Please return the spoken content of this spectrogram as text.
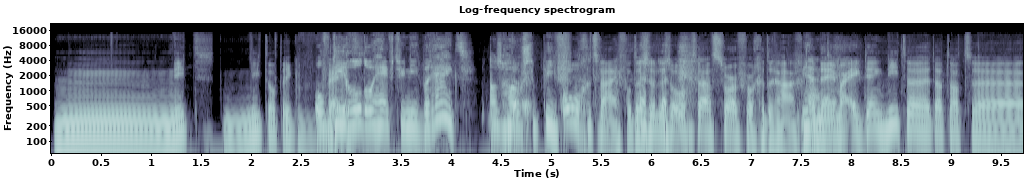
Mm, niet, niet dat ik Of weet. die roddel heeft u niet bereikt als hoogste pief? Ongetwijfeld. Daar zullen ze ongetwijfeld zorg voor gedragen. Ja. Nee, maar ik denk niet eh, dat dat... eh,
